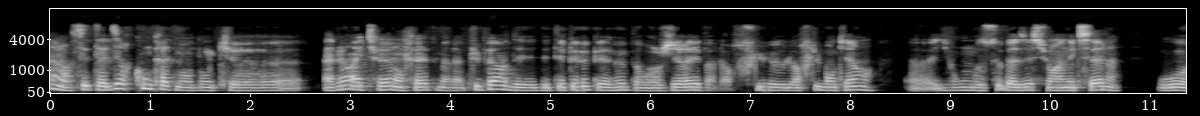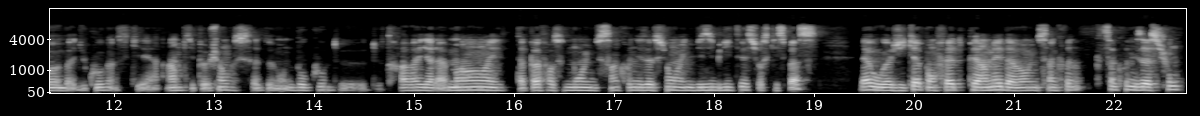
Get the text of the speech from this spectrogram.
Alors, c'est-à-dire concrètement. Donc, euh, à l'heure actuelle, en fait, bah, la plupart des, TPE-PME e pour gérer bah, leur, flux, leur flux bancaire euh, ils vont se baser sur un Excel où euh, bah, du coup, ce qui est un petit peu chiant parce que ça demande beaucoup de, travail à la main et t'as pas forcément une synchronisation une visibilité sur ce qui se passe. Là où Agicap en fait permet d'avoir une synchronisation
